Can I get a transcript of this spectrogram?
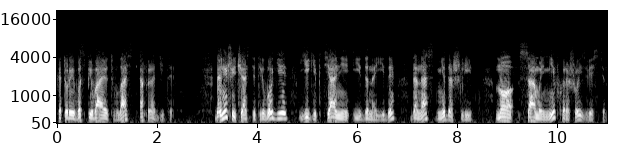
которые воспевают власть Афродиты. Дальнейшие части трилогии «Египтяне» и «Данаиды» до нас не дошли, но самый миф хорошо известен.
